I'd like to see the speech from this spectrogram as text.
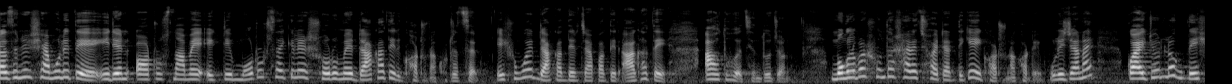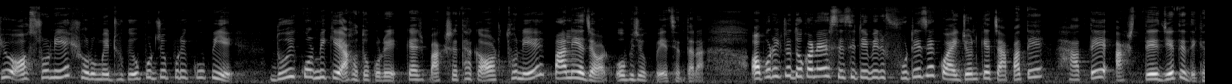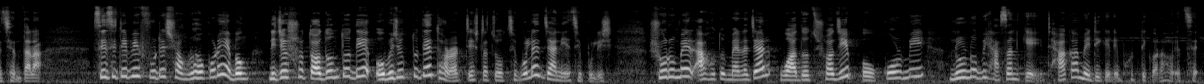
রাজধানীর শ্যামলীতে Eden autos নামে একটি মোটরসাইকেলের শোরুমে ডাকাতির ঘটনা ঘটেছে। এই সময় ডাকাতদের চাপাতির আঘাতে আহত হয়েছেন দুজন। মঙ্গলবার সন্ধ্যা সাড়ে ছয়টার দিকে এই ঘটনা ঘটে। পুলিশ জানায়, কয়েকজন লোক দেশীয় অস্ত্র নিয়ে শোরুমে ঢুকে উপর্যপুরে কুপিয়ে দুই কর্মীকে আহত করে ক্যাশ বাক্সে থাকা অর্থ নিয়ে পালিয়ে যাওয়ার অভিযোগ পেয়েছেন তারা। অপর একটি দোকানের সিসিটিভির ফুটেজে কয়েকজনকে চাপাতে, হাতে আসতে, যেতে দেখেছেন তারা। সিসিটিভি ফুটেজ সংগ্রহ করে এবং নিজস্ব তদন্ত দিয়ে অভিযুক্তদের ধরার চেষ্টা চলছে বলে জানিয়েছে পুলিশ। শোরুমের আহত ম্যানেজার ওয়াদত সজীব ও কর্মী নুরনবী হাসানকে ঢাকা মেডিকেলে ভর্তি করা হয়েছে।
